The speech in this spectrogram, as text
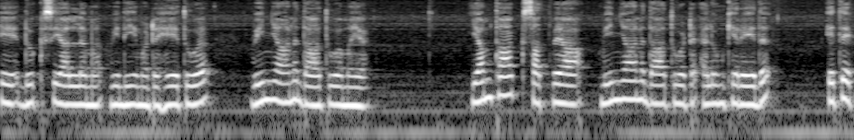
ඒ දුක් සියල්ලම විඳීමට හේතුව විඥාන ධාතුවමය. යම්තාක් සත්වයා විඥාන ධාතුවට ඇලුම් කෙරේද එතෙක්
